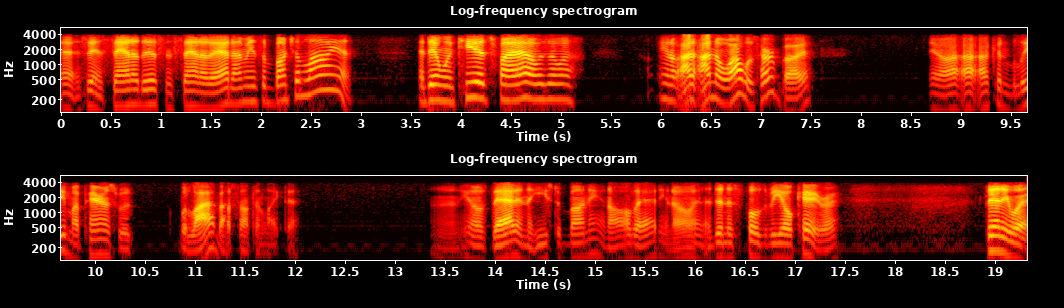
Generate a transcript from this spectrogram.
and saying Santa this and Santa that. I mean, it's a bunch of lying. And then when kids find out, I was like, well, you know, I I know I was hurt by it. You know, I I couldn't believe my parents would would lie about something like that. Uh, you know, that and the Easter Bunny and all that, you know, and, and then it's supposed to be okay, right? But anyway,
